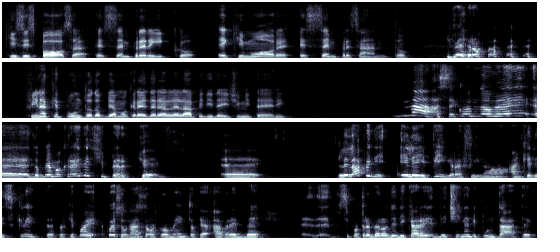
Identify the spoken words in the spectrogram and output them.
chi si sposa è sempre ricco e chi muore è sempre santo. Vero? Fino a che punto dobbiamo credere alle lapidi dei cimiteri? Ma secondo me eh, dobbiamo crederci perché eh, le lapidi e le epigrafi, no? anche le scritte, perché poi questo è un altro argomento che avrebbe, eh, si potrebbero dedicare decine di puntate,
